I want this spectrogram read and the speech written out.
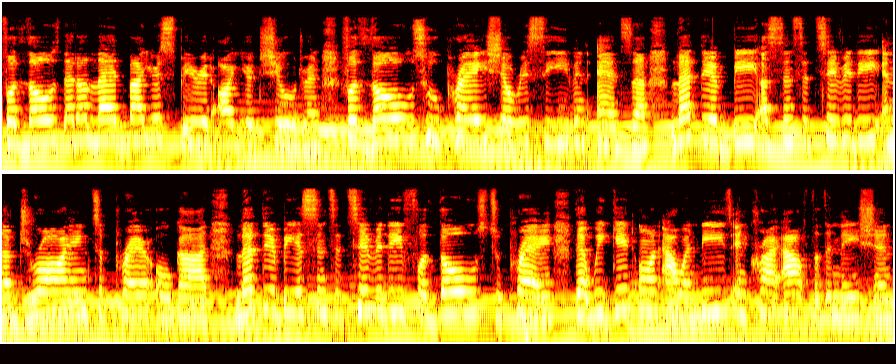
For those that are led by your spirit are your children. For those who pray shall receive an answer. Let there be a sensitivity and a drawing to prayer, oh God. Let there be a sensitivity for those to pray, that we get on our knees and cry out for the nation,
